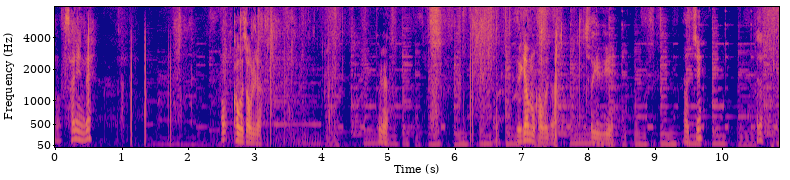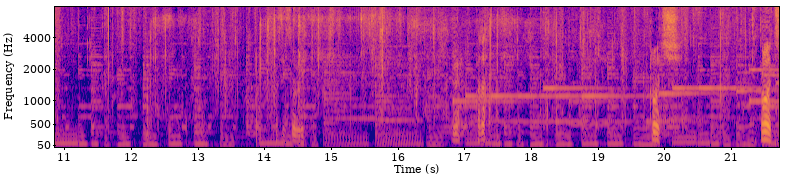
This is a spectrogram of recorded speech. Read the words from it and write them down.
어, 산인데? 어, 가보자, 올려. 올려. 여기 한번 가보자. 저기 위에. 알았지? 가자. 수 있어 우리. 그래 가자. 그렇지. 그렇지.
